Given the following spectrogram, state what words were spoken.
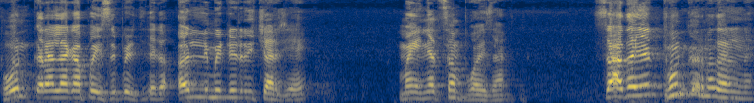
फोन करायला का पैसे पेडते का अनलिमिटेड रिचार्ज आहे? महिन्यात संपवायचा. साधा एक फोन करणं झालं नाही.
